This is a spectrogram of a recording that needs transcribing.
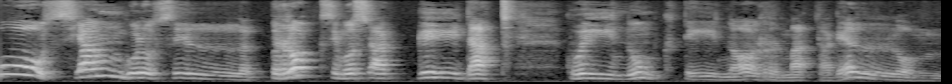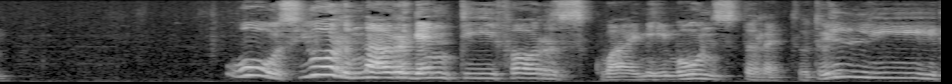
os angulus il proximus agidat, qui nuncti norma tagellum. O siurna argenti fors, quae mi monstret utilli,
